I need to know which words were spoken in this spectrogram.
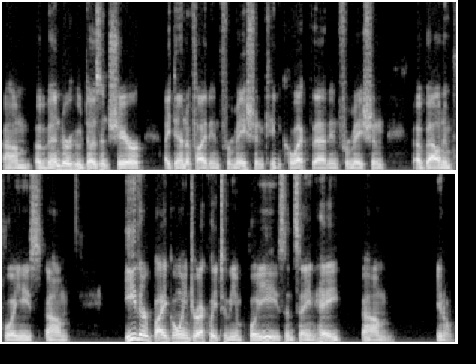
Um, a vendor who doesn't share identified information can collect that information about employees um, either by going directly to the employees and saying, hey, um, you know,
